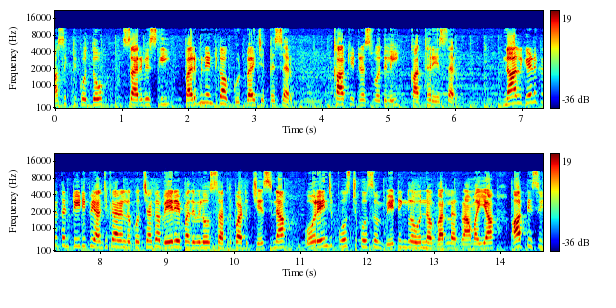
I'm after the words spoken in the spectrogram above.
ఆసక్తి కొద్దో సర్వీస్కి పర్మనెంట్గా గుడ్ బై చెప్పేశారు. కాకి డ్రెస్ వదిలి కత్తరేశారు. నాలుగేళ్ళ క్రితం టీడీపీ అధికారంలోకి వచ్చాక వేరే పదవిలో సర్దుబాటు చేసిన ఓ రేంజ్ పోస్ట్ కోసం వెయిటింగ్లో ఉన్న వర్ల రామయ్య ఆర్టీసీ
